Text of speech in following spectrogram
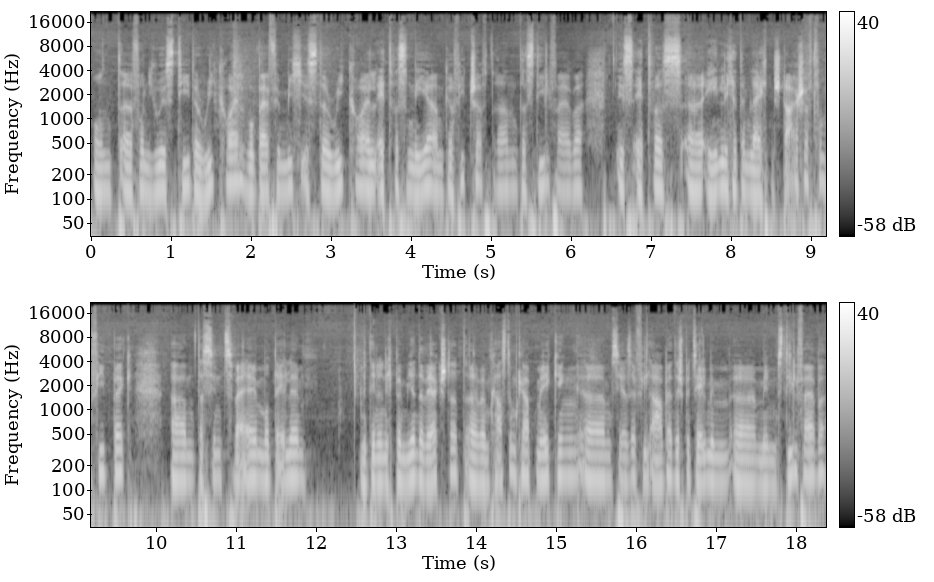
und äh, von UST der Recoil, wobei für mich ist der Recoil etwas näher am Graphitschaft dran. Das Steelfiber ist etwas äh, ähnlicher dem leichten Stahlschaft vom Feedback. Ähm, das sind zwei Modelle, mit denen ich bei mir in der Werkstatt äh, beim Custom Club Making äh, sehr, sehr viel arbeite, speziell mit, äh, mit dem Steel Fiber,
